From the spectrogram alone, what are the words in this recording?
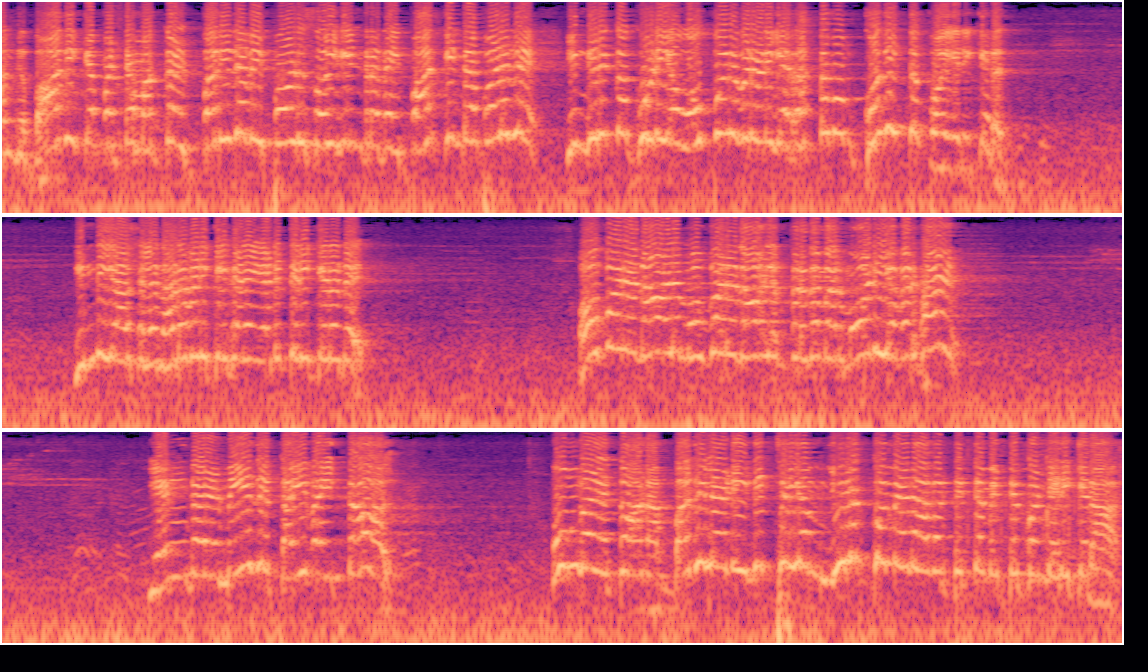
அங்கு பாதிக்கப்பட்ட மக்கள் பரிதவிப்போடு சொல்கின்றதை பார்க்கின்ற பொழுது இங்கு இருக்கக்கூடிய ஒவ்வொருவருடைய ரத்தமும் கொதித்து போயிருக்கிறது. இந்தியா சில நடவடிக்கைகளை எடுத்திருக்கிறது. ஒவ்வொரு நாளும் ஒவ்வொரு நாளும் பிரதமர் மோடி அவர்கள் எங்கள் மீது கை வைத்தால் உங்களுக்கான பதிலடி நிச்சயம் இருக்கும் என அவர் திட்டமிட்டுக் கொண்டிருக்கிறார்.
